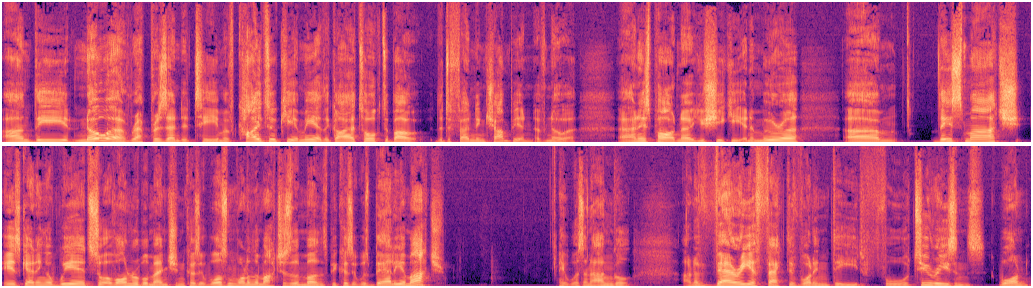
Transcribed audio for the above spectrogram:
And the Noah represented team of Kaito Kiyomiya, the guy I talked about, the defending champion of Noah, and his partner Yoshiki Inamura. Um, this match is getting a weird sort of honorable mention because it wasn't one of the matches of the month because it was barely a match. It was an angle and a very effective one indeed for two reasons. One,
